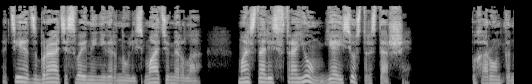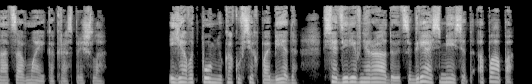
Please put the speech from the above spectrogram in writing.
Отец, братья с войны не вернулись, мать умерла. Мы остались втроем, я и сестры старшие. Похоронка на отца в мае как раз пришла. И я вот помню, как у всех победа, вся деревня радуется, грязь месят, а папа...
